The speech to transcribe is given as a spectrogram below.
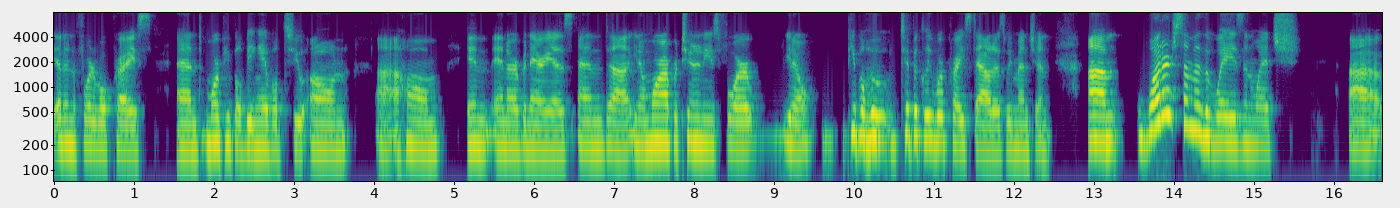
at an affordable price and more people being able to own uh, a home in in urban areas and uh, you know more opportunities for you know people who typically were priced out as we mentioned um, what are some of the ways in which uh,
